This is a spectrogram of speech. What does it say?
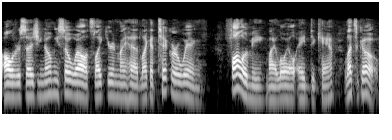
Oliver says, You know me so well, it's like you're in my head, like a tick or a wing. Follow me, my loyal aide de camp. Let's go.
